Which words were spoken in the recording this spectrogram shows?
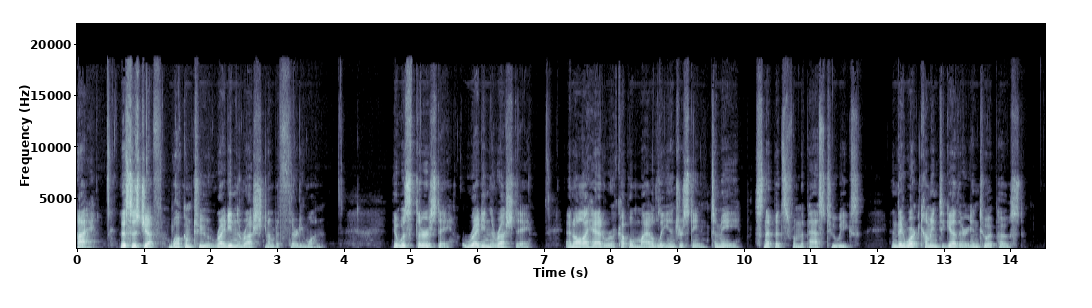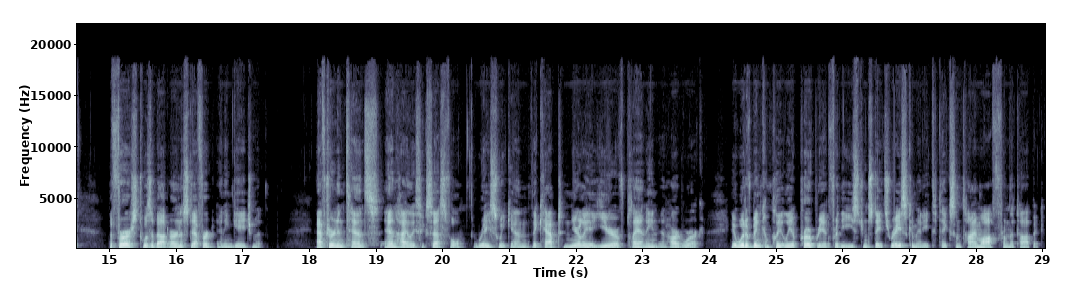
Hi, this is Jeff. Welcome to Writing the Rush number 31. It was Thursday, Writing the Rush day, and all I had were a couple mildly interesting, to me, snippets from the past two weeks, and they weren't coming together into a post. The first was about earnest effort and engagement. After an intense and highly successful race weekend that capped nearly a year of planning and hard work, it would have been completely appropriate for the Eastern States Race Committee to take some time off from the topic.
